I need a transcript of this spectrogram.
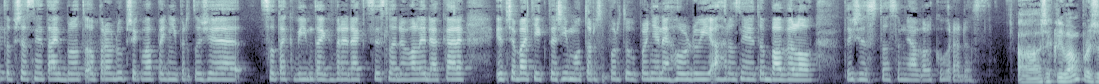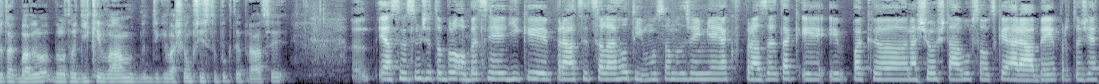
to přesně tak, bylo to opravdu překvapení, protože co tak vím, tak v redakci sledovali Dakar i třeba ti, kteří motorsportu úplně neholdují a hrozně je to bavilo, takže z toho jsem měla velkou radost. A řekli vám, proč to tak bavilo? Bylo to díky vám, díky vašemu přístupu k té práci? Já si myslím, že to bylo obecně díky práci celého týmu, samozřejmě jak v Praze, tak i, i pak eh, našeho štábu v Saudské Arábii, protože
